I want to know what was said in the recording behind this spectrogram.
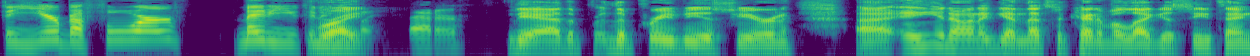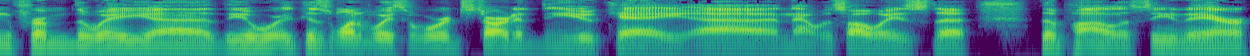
the year before. Maybe you can right. explain better. Yeah, the the previous year, and, uh, you know, and again, that's a kind of a legacy thing from the way uh, the award because One Voice Award started in the UK, uh, and that was always the the policy there.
